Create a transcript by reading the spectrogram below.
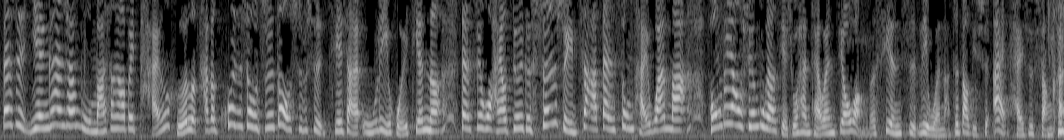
但是眼看川普马上要被弹劾了，他的困兽之斗是不是接下来无力回天呢？但最后还要丢一个深水炸弹送台湾吗？蓬佩奥宣布要解除和台湾交往的限制，立文啊，这到底是爱还是伤害？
